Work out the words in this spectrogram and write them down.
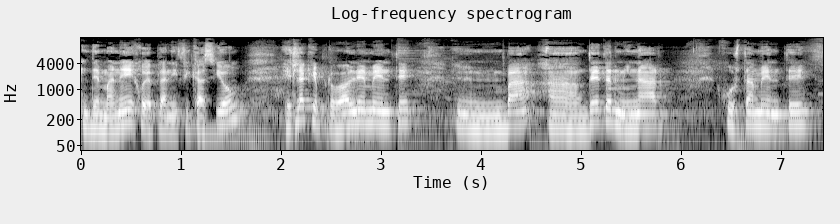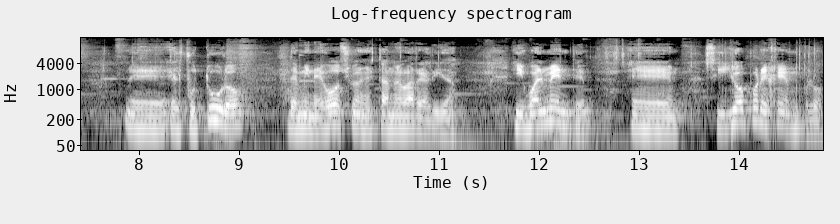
de, manejo, de planificación, es la que probablemente mm, va a determinar justamente el futuro de mi negocio en esta nueva realidad. Igualmente, si yo, por ejemplo,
